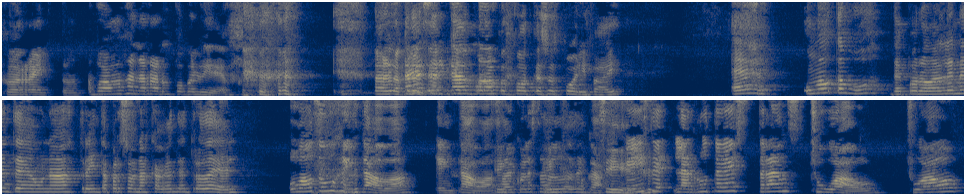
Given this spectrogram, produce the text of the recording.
Correcto. Vamos a narrar un poco el video. Para los que están estén escuchando por Apple Podcast o Spotify, es un autobús de probablemente unas 30 personas caben dentro de él. Un autobús en Cava, en Cava, ¿sabes cuáles son los autobuses en Cava? sí. Que dice, la ruta es Trans Chuao. Chuao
